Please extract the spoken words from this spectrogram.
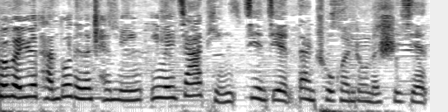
魁违乐坛多年的陈明，因为家庭渐渐淡出观众的视线。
